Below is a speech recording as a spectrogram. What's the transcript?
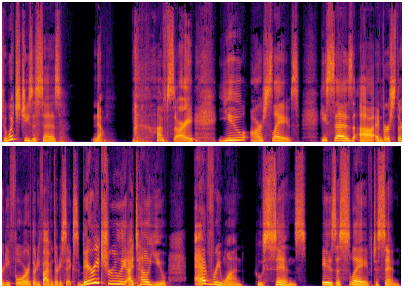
To which Jesus says, No. I'm sorry. You are slaves. He says uh, in verse 34, 35, and 36 Very truly, I tell you, everyone who sins is a slave to sin.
